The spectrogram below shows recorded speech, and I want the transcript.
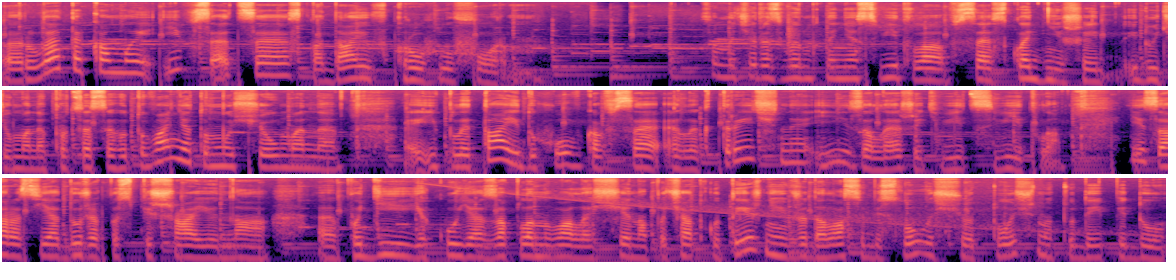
рулетиками, і все це складаю в круглу форму. Саме через вимкнення світла все складніше йдуть у мене процеси готування, тому що у мене е, і плита, і духовка все електричне і залежить від світла. І зараз я дуже поспішаю на е, подію, яку я запланувала ще на початку тижня, і вже дала собі слово, що точно туди піду.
